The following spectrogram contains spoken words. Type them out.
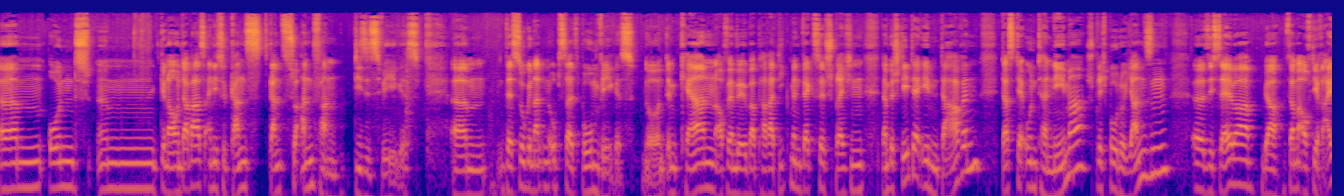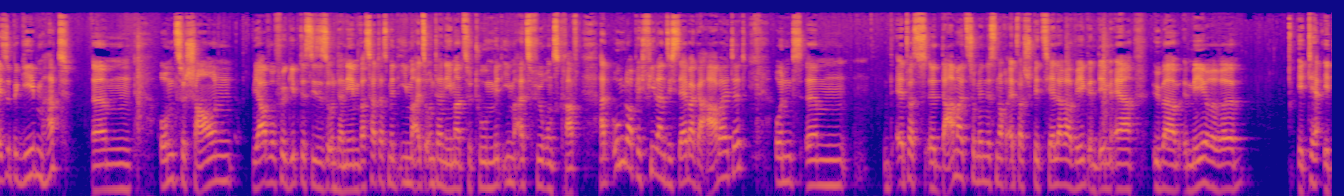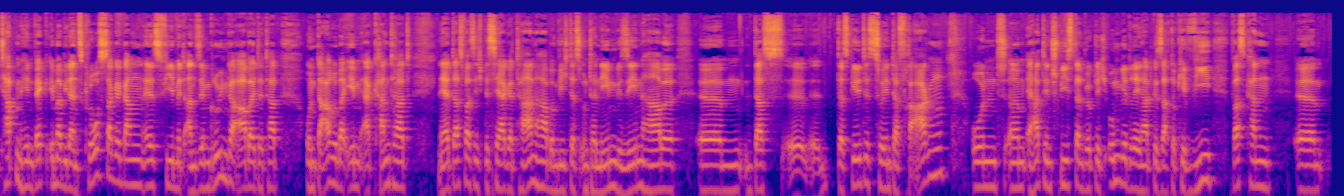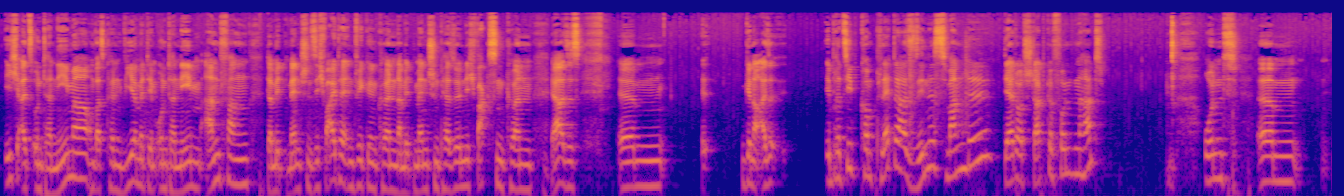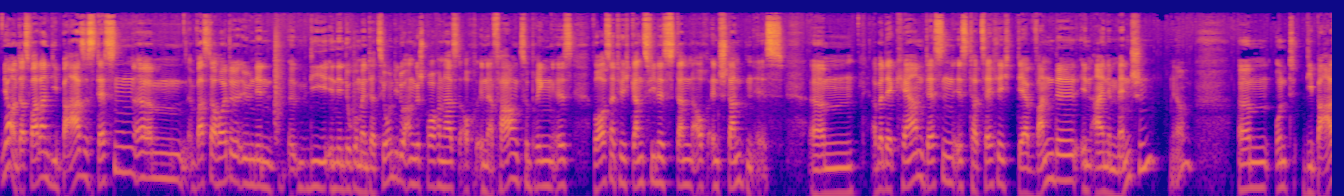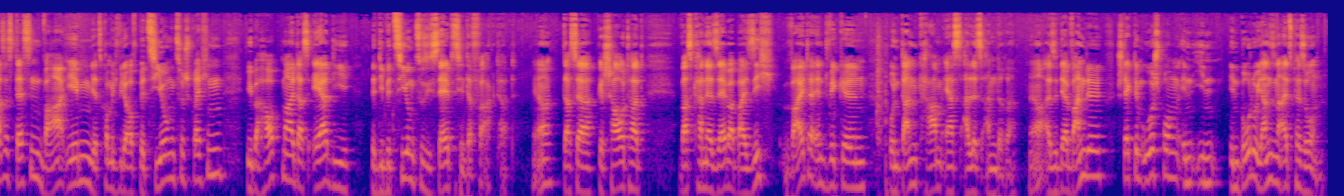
Ähm, und ähm, genau, und da war es eigentlich so ganz, ganz zu Anfang dieses Weges, ähm, des sogenannten Upsalz-Bohm-Weges. So, und im Kern, auch wenn wir über Paradigmenwechsel sprechen, dann besteht er eben darin, dass der Unternehmer, sprich Bodo Jansen, äh, sich selber, ja, sagen wir, auf die Reise begeben hat, ähm, um zu schauen, ja, wofür gibt es dieses Unternehmen? Was hat das mit ihm als Unternehmer zu tun, mit ihm als Führungskraft? Hat unglaublich viel an sich selber gearbeitet und ähm, etwas, äh, damals zumindest noch etwas speziellerer Weg, in dem er über mehrere Etappen hinweg immer wieder ins Kloster gegangen ist, viel mit Anselm Grün gearbeitet hat und darüber eben erkannt hat, naja, das, was ich bisher getan habe und wie ich das Unternehmen gesehen habe, ähm, das, äh, das gilt es zu hinterfragen. Und ähm, er hat den Spieß dann wirklich umgedreht, hat gesagt, okay, wie, was kann ich als Unternehmer und was können wir mit dem Unternehmen anfangen, damit Menschen sich weiterentwickeln können, damit Menschen persönlich wachsen können. Ja, also es ähm, äh, genau, also im Prinzip kompletter Sinneswandel, der dort stattgefunden hat. Und ähm, ja, und das war dann die Basis dessen, ähm, was da heute in den, die, in den Dokumentationen, die du angesprochen hast, auch in Erfahrung zu bringen ist, woraus natürlich ganz vieles dann auch entstanden ist. Ähm, aber der Kern dessen ist tatsächlich der Wandel in einem Menschen. Ja? Ähm, und die Basis dessen war eben, jetzt komme ich wieder auf Beziehungen zu sprechen, überhaupt mal, dass er die, die Beziehung zu sich selbst hinterfragt hat. Ja, dass er geschaut hat, was kann er selber bei sich weiterentwickeln und dann kam erst alles andere. Ja, also der Wandel steckt im Ursprung in, in, in Bodo Jansen als Person.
